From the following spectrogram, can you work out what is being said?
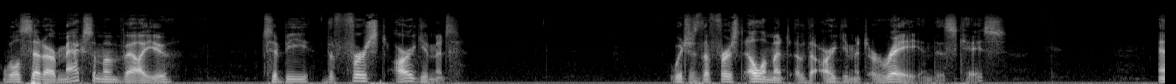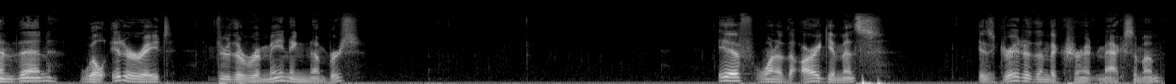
We'll set our maximum value to be the first argument, which is the first element of the argument array in this case. And then we'll iterate through the remaining numbers if one of the arguments is greater than the current maximum,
